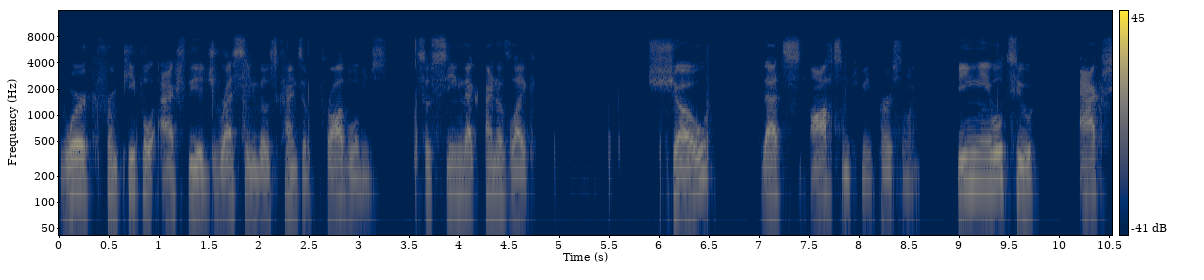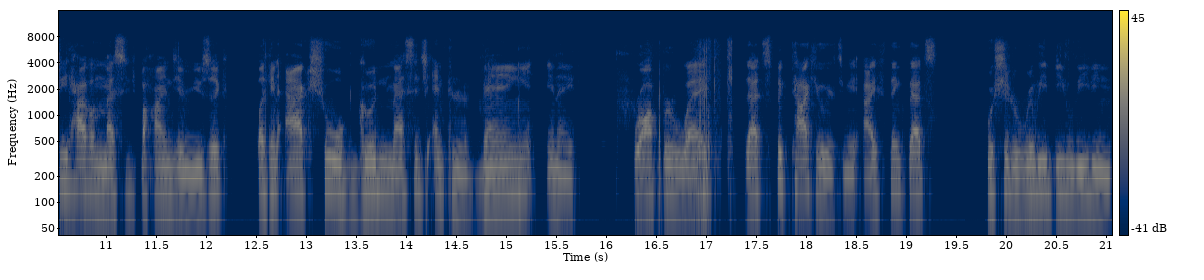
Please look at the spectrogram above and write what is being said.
work from people actually addressing those kinds of problems. So seeing that kind of like show, that's awesome to me personally. Being able to actually have a message behind your music, like an actual good message and conveying it in a proper way, that's spectacular to me. I think that's what should really be leading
